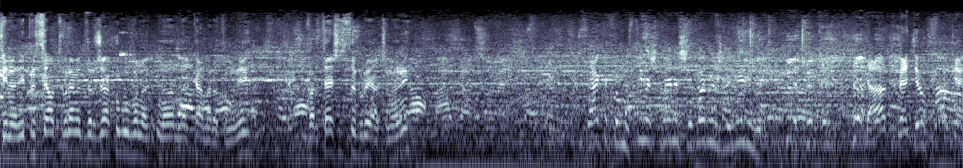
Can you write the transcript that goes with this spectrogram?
Ти нали през цялото време държа хубаво на, на, на камерата, нали? Въртеше се брояча, нали? Сега като ме снимаш мене, ще върнеш да видим. Да, Петя? Окей.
